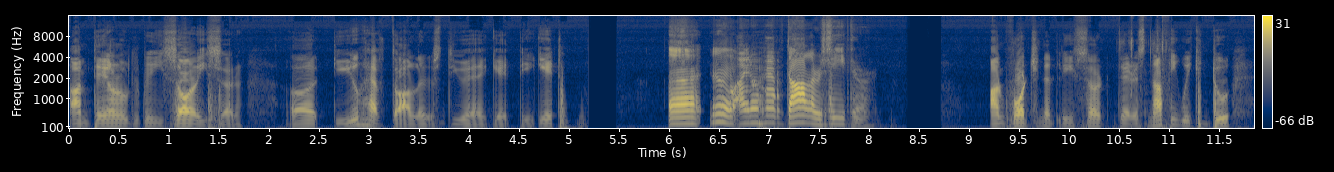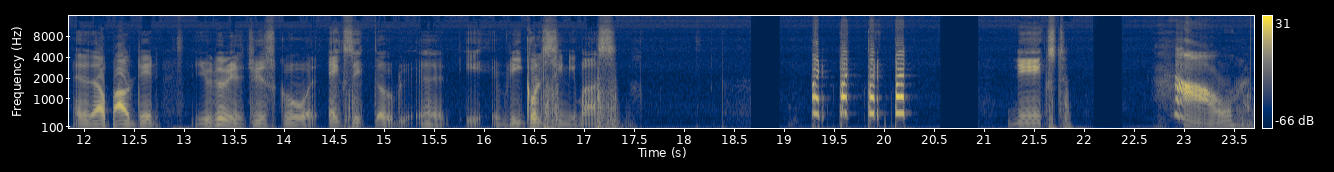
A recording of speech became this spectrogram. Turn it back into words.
I'm terribly sorry, sir. Uh, do you have dollars to uh, get ticket? Uh, no, I don't have dollars either. Unfortunately, sir, there is nothing we can do about it. You can just go and exit the uh, Regal Cinemas. Next. how?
